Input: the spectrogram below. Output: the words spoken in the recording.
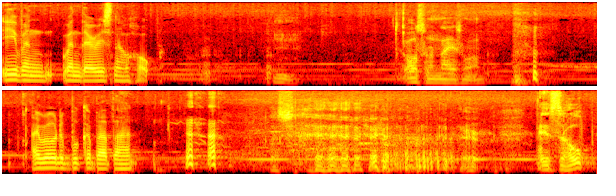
even when there is no hope. Also a nice one. I wrote a book about that. Is hope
